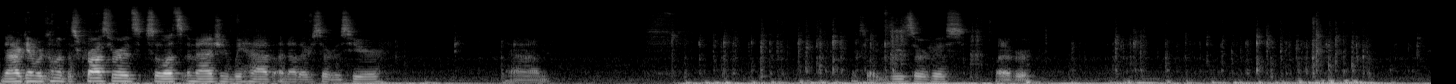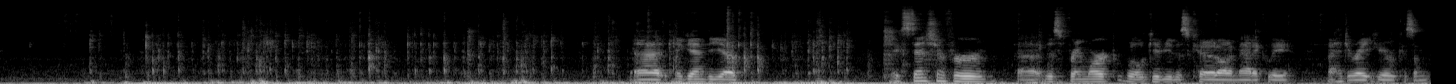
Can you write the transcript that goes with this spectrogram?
Now again, we're coming at this crossroads, so let's imagine we have another service here. Um, looks like Z service, whatever. Uh, again, the uh, extension for uh, this framework will give you this code automatically. I had to write here because I'm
